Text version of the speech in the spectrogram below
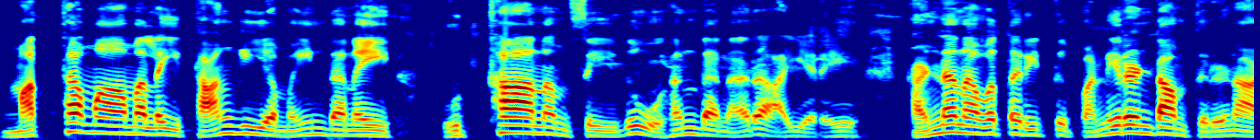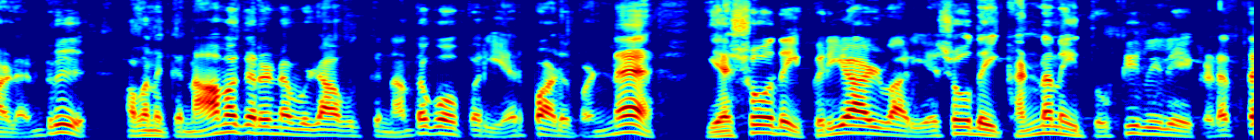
மத்த மாமலை தாங்கிய மைந்தனை உத்தானம் செய்து உகந்தனர் ஆயரே. கண்ணன் அவதரித்து பன்னிரெண்டாம் திருநாள் அன்று அவனுக்கு நாமகரண விழாவுக்கு நந்தகோபர் ஏற்பாடு பண்ண யசோதை பெரியாழ்வார் யசோதை கண்ணனை தொட்டிலிலே கிடத்த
